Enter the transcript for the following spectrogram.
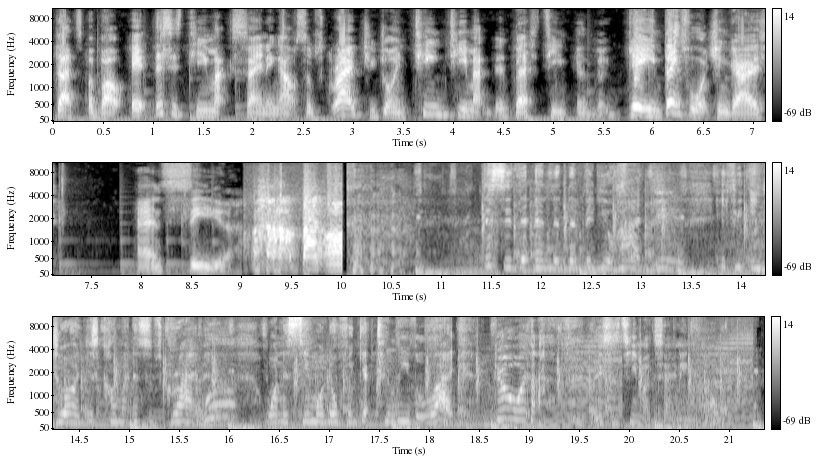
that's about it. This is T-Mac signing out. Subscribe to join Team T-Mac, the best team in the game. Thanks for watching, guys, and see ya. Ban off. This is the end of the video hype. If you enjoy, just comment and subscribe. Wanna see more? Don't forget to leave a like. Do it. this is T Mac signing out.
